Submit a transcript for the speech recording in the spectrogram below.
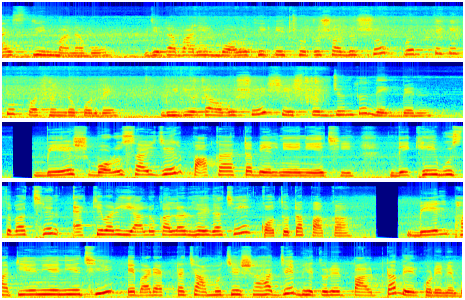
আইসক্রিম বানাবো, যেটা বাড়ির বড় থেকে ছোট সদস্য প্রত্যেকে খুব পছন্দ করবে। ভিডিওটা অবশ্যই শেষ পর্যন্ত দেখবেন। বেশ বড় সাইজের পাকা একটা বেল নিয়ে নিয়েছি। দেখেই বুঝতে পাচ্ছেন, একেবারে ইয়েলো কালার হয়ে গেছে, কতটা পাকা। বেল ফাটিয়ে নিয়ে নিয়েছি, এবার একটা চামচের সাহায্যে ভেতরের পাল্পটা বের করে নেব।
